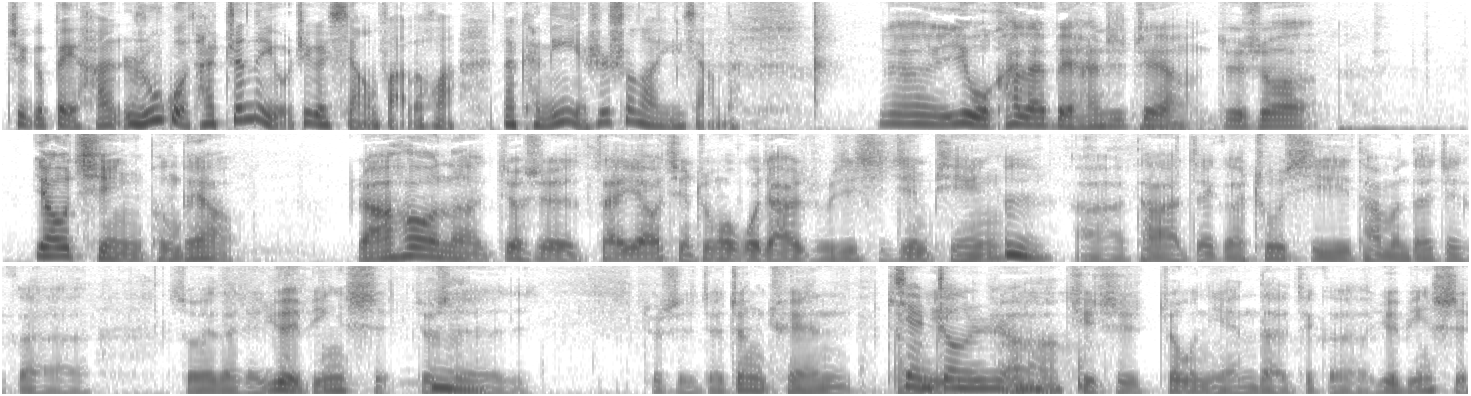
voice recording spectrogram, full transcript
这个北韩如果他真的有这个想法的话，那肯定也是受到影响的。那依我看来，北韩是这样，就是说邀请蓬佩奥，然后呢，就是再邀请中国国家主席习近平，嗯啊、他这个出席他们的这个所谓的这阅兵式，就是、就是这政权见证日哈呃七十周年的这个阅兵式，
